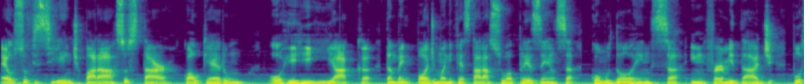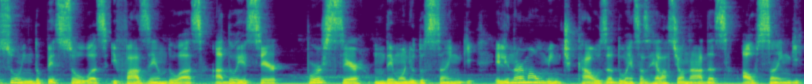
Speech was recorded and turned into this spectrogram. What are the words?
é o suficiente para assustar qualquer um. O Hihiaka também pode manifestar a sua presença como doença e enfermidade, possuindo pessoas e fazendo-as adoecer. Por ser um demônio do sangue, ele normalmente causa doenças relacionadas ao sangue.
